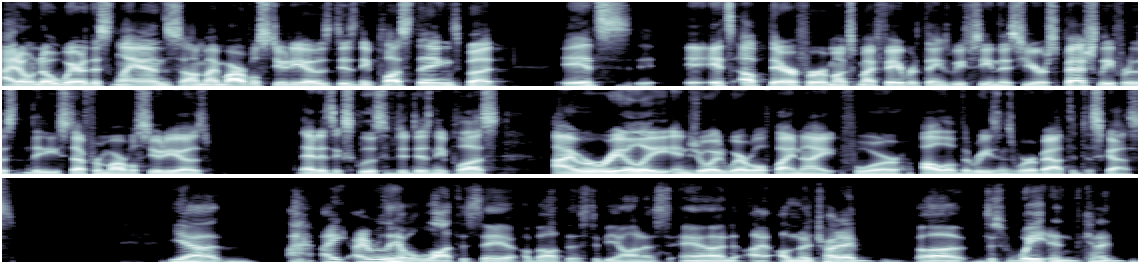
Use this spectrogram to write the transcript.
I don't know where this lands on my Marvel Studios Disney Plus things, but it's it's up there for amongst my favorite things we've seen this year, especially for this, the stuff from Marvel Studios that is exclusive to Disney Plus. I really enjoyed Werewolf by Night for all of the reasons we're about to discuss. Yeah, I, I really have a lot to say about this, to be honest. And I, am going to try to uh, just wait and kind of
